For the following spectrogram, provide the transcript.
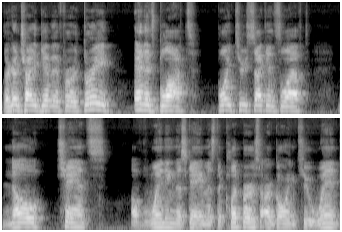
They're going to try to give it for a three, and it's blocked. 0.2 seconds left. No chance of winning this game is the Clippers are going to win.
